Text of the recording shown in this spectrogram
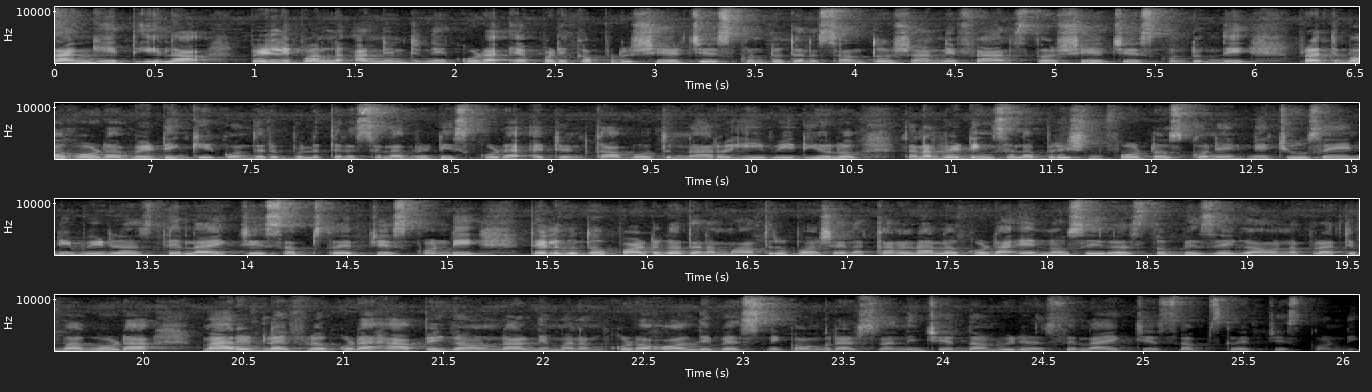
సంగీత్ ఇలా పెళ్ళి పనులు అన్నింటినీ కూడా ఎప్పటికప్పుడు షేర్ చేసుకుంటూ తన సంతోషాన్ని ఫ్యాన్స్తో షేర్ చేసుకుంటుంది. ప్రతిభా గౌడ వెడ్డింగ్కి కొందరు బుల్లితెర సెలబ్రిటీస్ కూడా అటెండ్ కాబోతున్నారు. ఈ వీడియోలో తన వెడ్డింగ్ సెలబ్రేషన్ ఫొటోస్ కొన్నింటిని చూసేయండి. వీడియో నచ్చితే లైక్ చేసి సబ్స్క్రైబ్ చేసుకోండి. తెలుగుతో పాటుగా తన మాతృభాష అయిన కన్నడలో కూడా ఎన్నో సీరియల్స్తో బిజీగా ఉన్న ప్రతిభా గౌడ మ్యారీడ్ లైఫ్లో కూడా హ్యాపీగా ఉండాలని మనం కూడా ఆల్ ది బెస్ట్ని కాంగ్రాట్స్ అందించేద్దాం వీడియో లైక్ చేసి సబ్స్క్రైబ్ చేసుకోండి.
